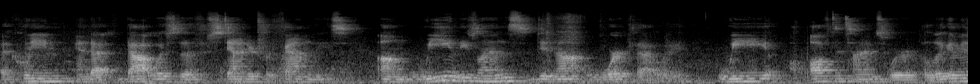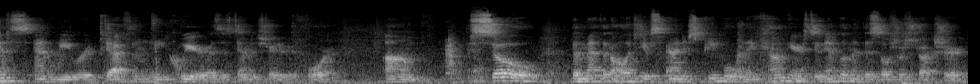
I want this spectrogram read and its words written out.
a queen, and that that was the standard for families. Um, we in these lands did not work that way. We oftentimes were polygamous and we were definitely queer, as is demonstrated before. Um, so the methodology of Spanish people when they come here is to implement this social structure,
